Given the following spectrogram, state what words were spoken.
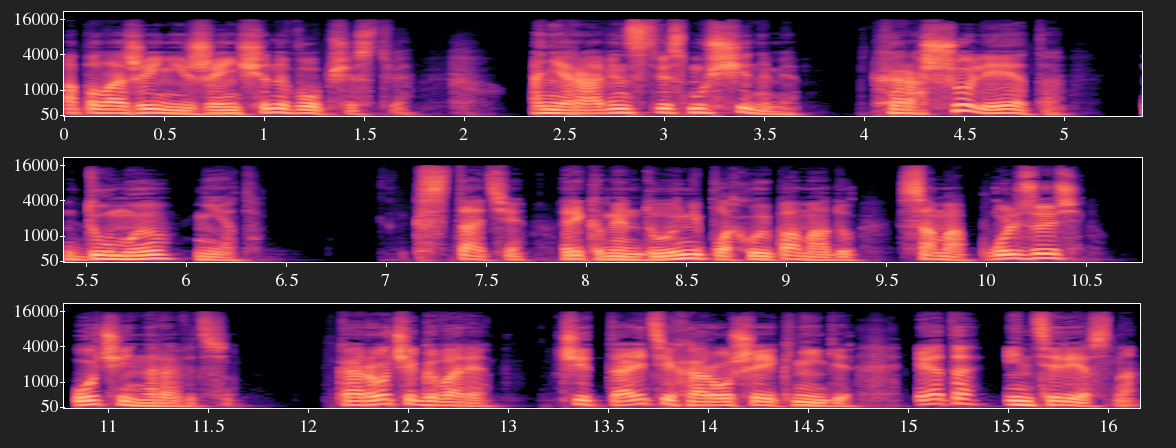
о положении женщины в обществе, о неравенстве с мужчинами. Хорошо ли это? Думаю, нет. Кстати, рекомендую неплохую помаду. Сама пользуюсь, очень нравится. Короче говоря, читайте хорошие книги. Это интересно.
